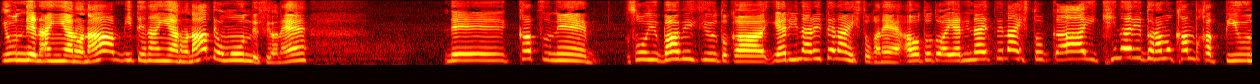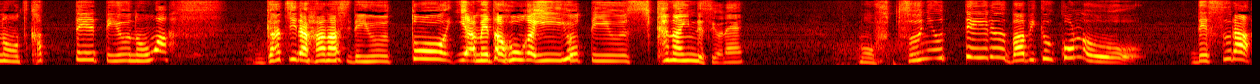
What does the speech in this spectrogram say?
読んでないんやろな見てないんやろなって思うんですよね。でかつねそういうバーベキューとかやり慣れてない人がね、アウトドアやり慣れてない人が、いきなりドラム缶とかっていうのを使ってっていうのは、ガチな話で言うと、やめた方がいいよっていうしかないんですよね。もう普通に売っているバーベキューコンロですら、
